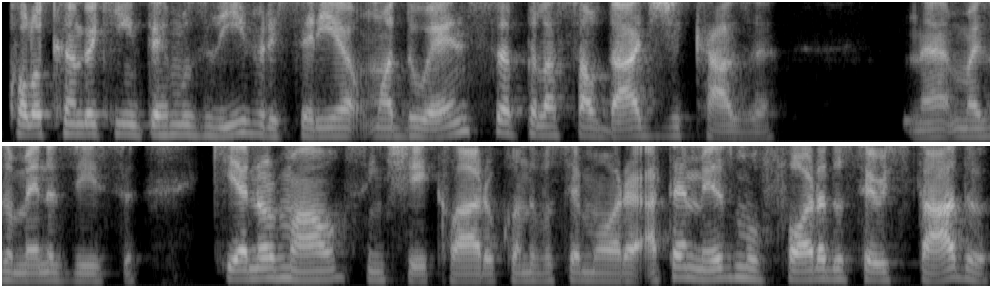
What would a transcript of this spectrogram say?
colocando aqui em termos livres, seria uma doença pela saudade de casa, né? Mais ou menos isso, que é normal sentir, claro, quando você mora até mesmo fora do seu estado,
